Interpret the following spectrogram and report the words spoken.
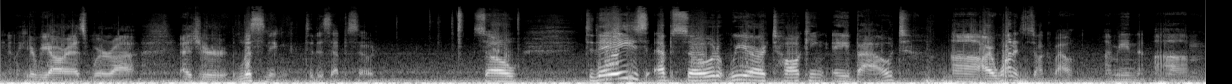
You know, here we are as we're uh, as you're listening to this episode. So today's episode, we are talking about. Uh, I wanted to talk about. I mean, um,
